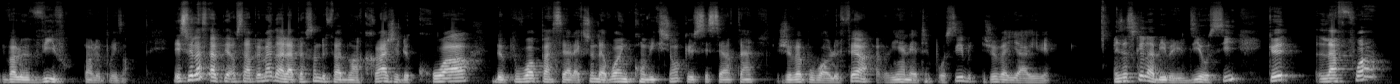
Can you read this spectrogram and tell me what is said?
il va le vivre dans le présent. Et cela, ça, ça permet à la personne de faire de l'ancrage et de croire, de pouvoir passer à l'action, d'avoir une conviction que c'est certain, je vais pouvoir le faire, rien n'est impossible, je vais y arriver. Et c'est ce que la Bible dit aussi, que la foi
